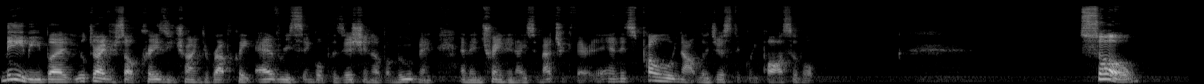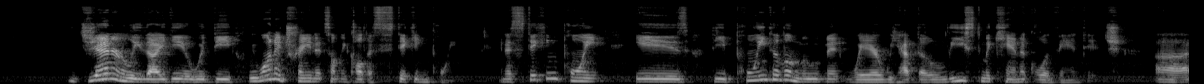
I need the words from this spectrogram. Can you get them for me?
Maybe, but you'll drive yourself crazy trying to replicate every single position of a movement and then train an isometric there. And it's probably not logistically possible. So, generally, the idea would be we want to train at something called a sticking point. And a sticking point is the point of a movement where we have the least mechanical advantage. Uh,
